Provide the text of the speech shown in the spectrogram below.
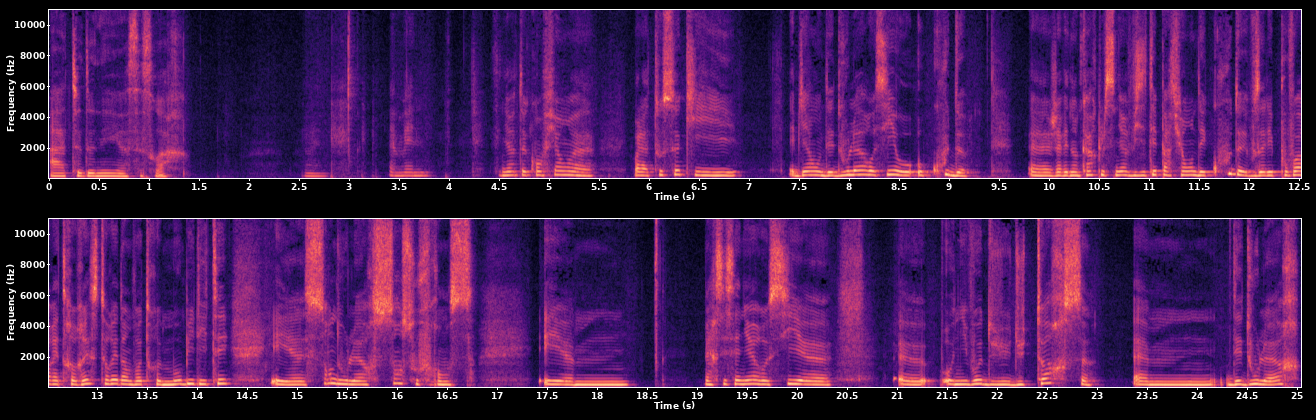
a à te donner euh, ce soir. Amen. Seigneur, te confions euh, voilà, tous ceux qui eh bien, ont des douleurs aussi au, au coude. Euh, J'avais dans le cœur que le Seigneur visitait particulièrement des coudes et vous allez pouvoir être restaurés dans votre mobilité et euh, sans douleur, sans souffrance. Et merci Seigneur aussi au niveau du, torse. des douleurs.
